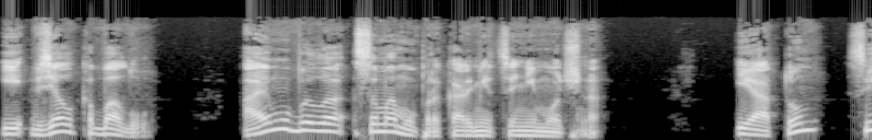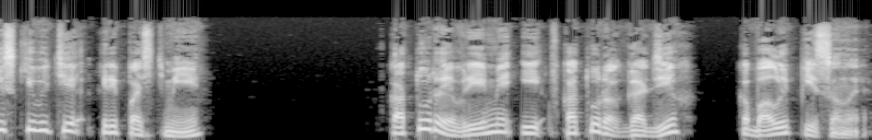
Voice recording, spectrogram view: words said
и взял кабалу, а ему было самому прокормиться немощно. И о том сыскивайте крепостьми, которое время и в которых годах кабалы писаны.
